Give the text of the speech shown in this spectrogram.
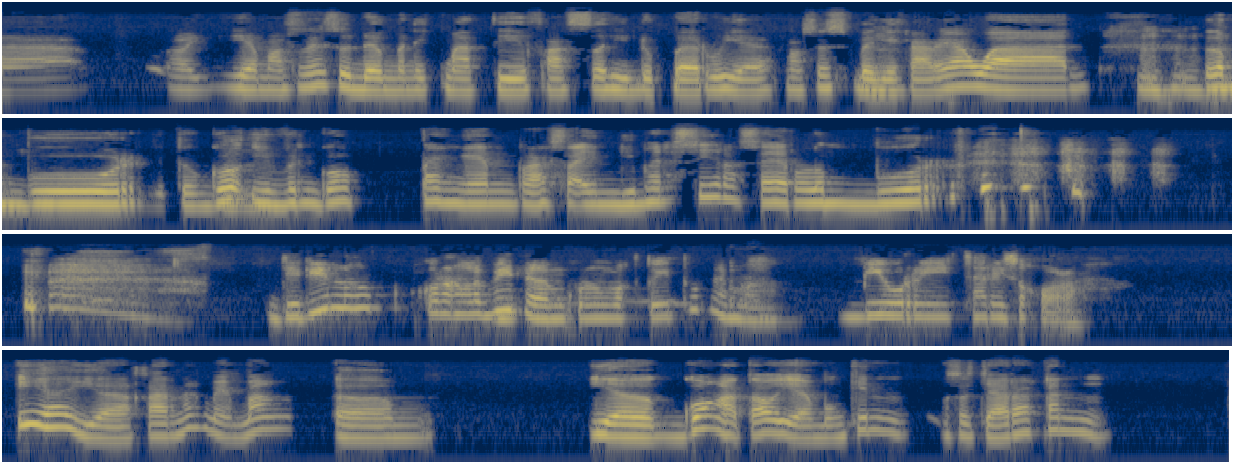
eh, ya maksudnya sudah menikmati fase hidup baru ya, maksudnya sebagai karyawan, Hmm. lembur gitu. Gue Hmm. even gue pengen rasain gimana sih rasanya lembur. Jadi lo kurang lebih dalam kurun waktu itu memang pure cari sekolah. Iya iya, karena memang em, ya gue nggak tahu ya, mungkin secara kan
